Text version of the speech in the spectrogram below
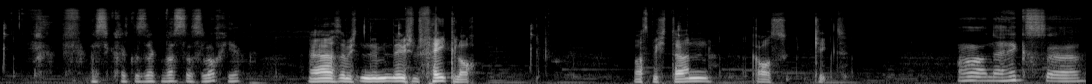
Hast du gerade gesagt, was ist das Loch hier? Ja, das ist nämlich, nämlich ein Fake-Loch. Was mich dann rauskickt. Oh, eine Hexe.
